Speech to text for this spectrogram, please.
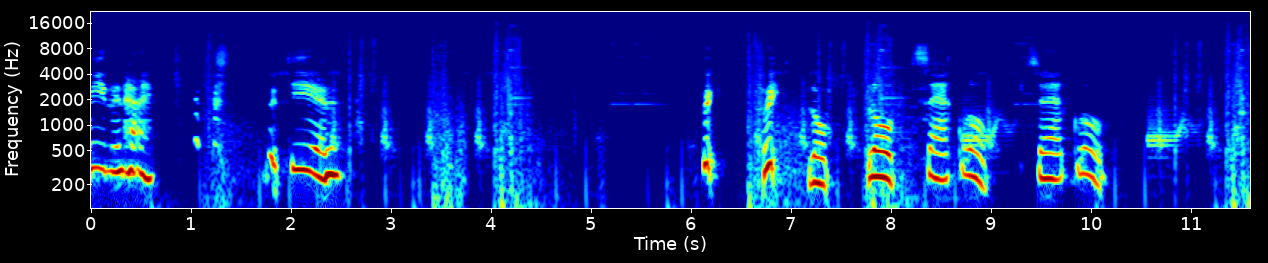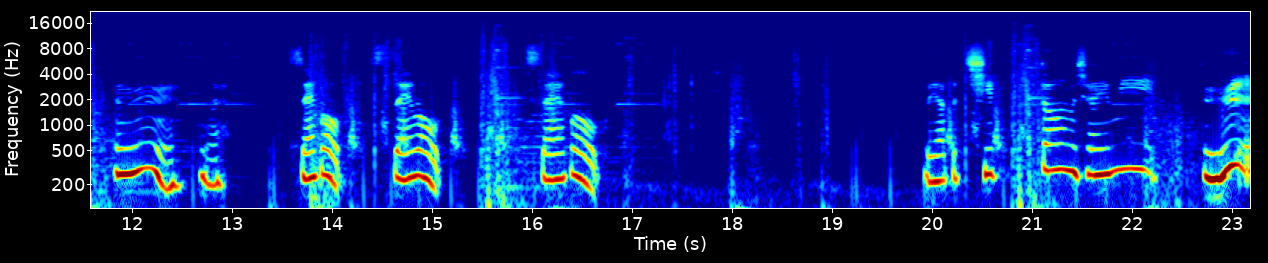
มีดไม่ได้เจียนเฮ้ยเฮ้ยหลบหลบแซกหลบแซกหลบเออไงแซกหลบแซกหลบแซกหลบ เวลาประชิดต้องใช้มีดเออ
